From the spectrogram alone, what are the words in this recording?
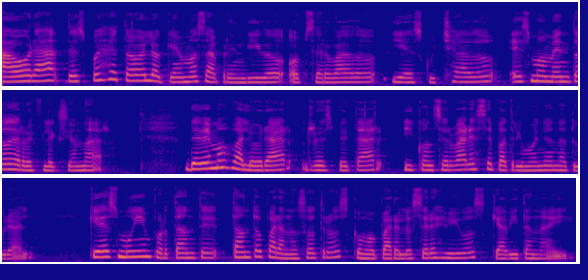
Ahora, después de todo lo que hemos aprendido, observado y escuchado, es momento de reflexionar. Debemos valorar, respetar y conservar ese patrimonio natural, que es muy importante tanto para nosotros como para los seres vivos que habitan ahí.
